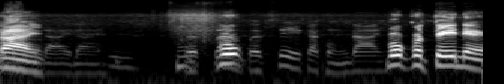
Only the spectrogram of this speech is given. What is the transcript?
ได้ได้ได้เปิดปุ๊ร้านบเปิดซี่ก็คงได้ ปกติเนี่ย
